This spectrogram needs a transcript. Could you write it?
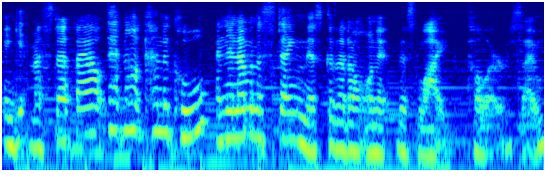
and get my stuff out. Is that not kind of cool? And then I'm gonna stain this because I don't want it this light color. So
